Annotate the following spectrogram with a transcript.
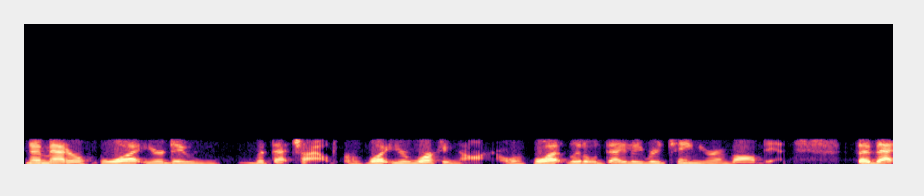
no matter what you're doing with that child or what you're working on or what little daily routine you're involved in. So that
